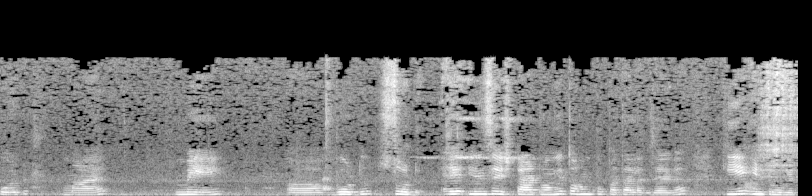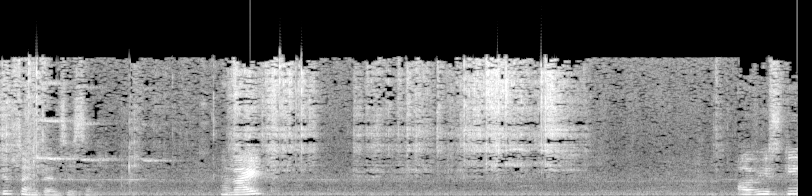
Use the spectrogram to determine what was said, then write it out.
could might may would should इनसे स्टार्ट होंगे तो हमको पता लग जाएगा कि ये इंट्रोगेटिव सेंटेंसेस हैं। राइट अब इसकी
